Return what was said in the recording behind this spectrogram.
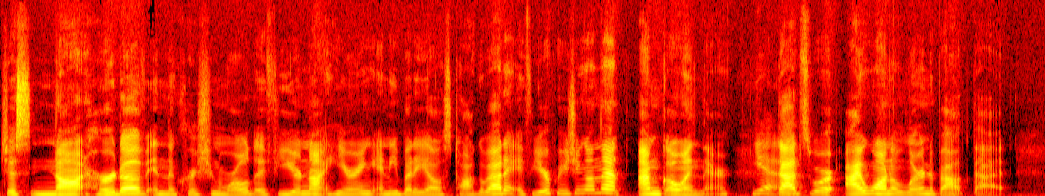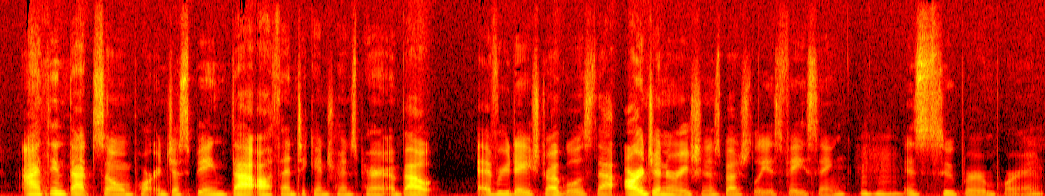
just not heard of in the Christian world, if you're not hearing anybody else talk about it, if you're preaching on that, I'm going there. Yeah. That's where I want to learn about that. I think that's so important just being that authentic and transparent about everyday struggles that our generation especially is facing mm-hmm. is super important.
